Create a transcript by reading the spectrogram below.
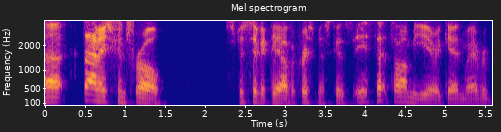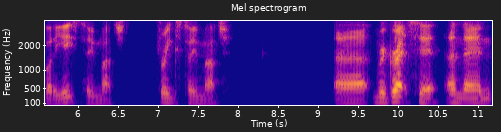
Uh, damage control, specifically over Christmas, because it's that time of year again where everybody eats too much, drinks too much, uh, regrets it, and then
